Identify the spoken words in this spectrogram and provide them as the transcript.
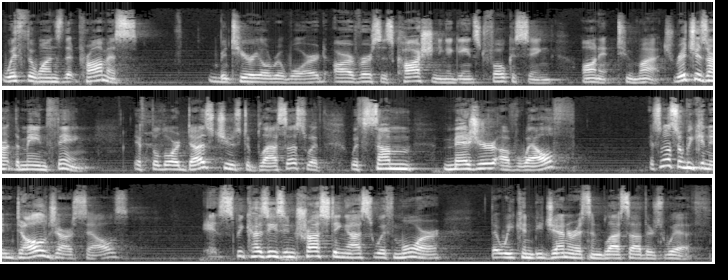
with the ones that promise material reward, are verses cautioning against focusing on it too much. Riches aren't the main thing. If the Lord does choose to bless us with, with some measure of wealth, it's not so we can indulge ourselves, it's because He's entrusting us with more that we can be generous and bless others with.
